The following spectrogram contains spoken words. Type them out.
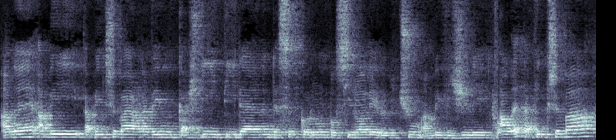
a ne, aby, aby třeba, já nevím, každý týden 10 korun posílali rodičům, aby vyžili. Ale taky třeba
